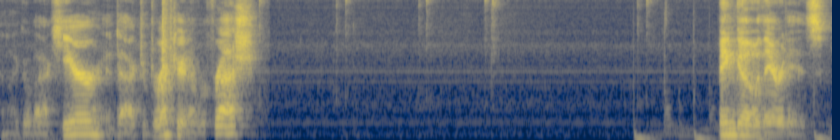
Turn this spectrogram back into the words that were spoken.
and I go back here into Active Directory and I refresh, Bingo, there it is.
